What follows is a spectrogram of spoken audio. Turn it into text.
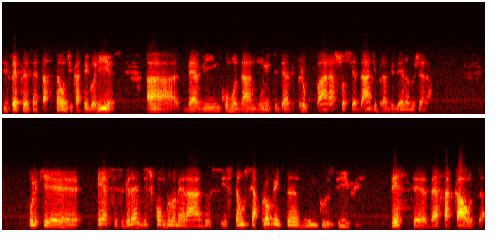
de representação de categorias, ah, deve incomodar muito e deve preocupar a sociedade brasileira no geral. Porque esses grandes conglomerados estão se aproveitando, inclusive, desse, dessa causa,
